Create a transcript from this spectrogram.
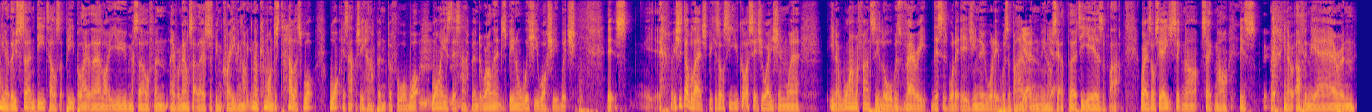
you know those certain details that people out there like you myself and everyone else out there has just been craving like you know come on just tell us what what has actually happened before? What hmm. why has this hmm. happened? Rather than it just being all wishy-washy which it's which is double-edged because obviously you've got a situation where you know Warhammer Fantasy Lore was very this is what it is you knew what it was about Yeah, and you know yeah. obviously had 30 years of that. Whereas obviously Age of Sigmar, Sigmar is you know up in the air and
